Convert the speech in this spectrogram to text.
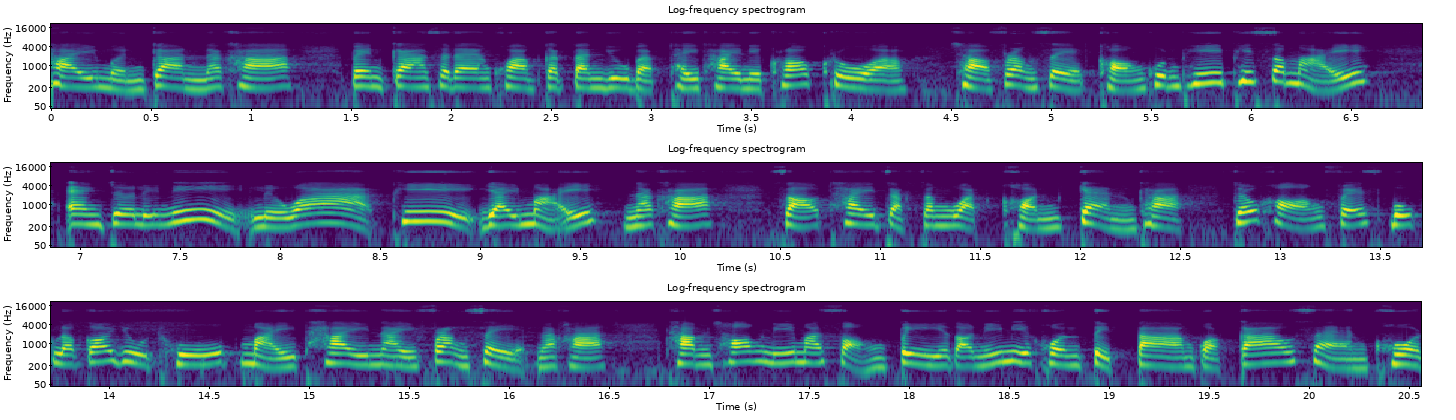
ทย ๆ เหมือนกันนะคะ เป็นการแสดงความกตัญญูแบบไทย ๆ ในครอบครัว ชาวฝรั่งเศสของคุณพี่พิสมัย แองเจลินี่ หรือว่าพี่ยายไหมนะคะ สาวไทยจากจังหวัดขอนแก่นค่ะ เจ้าของ Facebook แล้วก็ YouTube ไหมไทยในฝรั่งเศสนะคะทำช่องนี้มา 2 ปี ตอนนี้มีคนติดตามกว่า 9 0 0 0 0 0 คน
